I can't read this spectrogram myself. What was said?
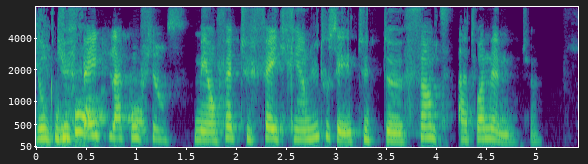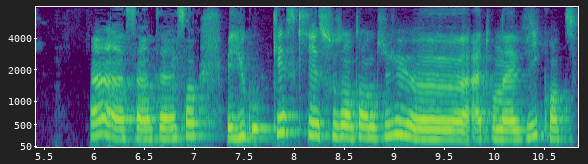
Donc tu fakes la confiance, mais en fait tu fakes rien du tout. C'est tu te feintes à toi-même. Ah, c'est intéressant. Mais du coup, qu'est-ce qui est sous-entendu euh, à ton avis quand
